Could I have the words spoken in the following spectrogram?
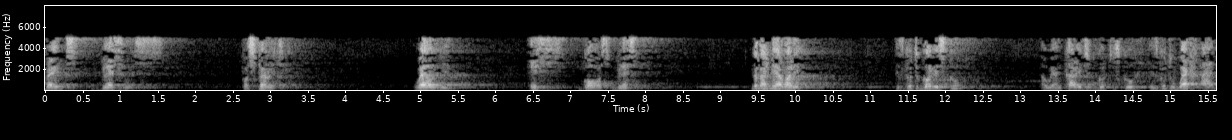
brings blessings, prosperity, well being is God's blessing. Look at me, everybody. It's good to go to school, and we encourage you to go to school. It's good to work hard,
